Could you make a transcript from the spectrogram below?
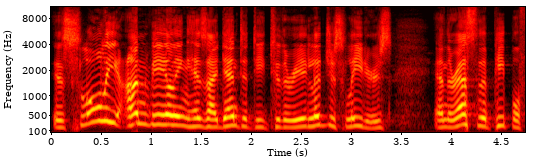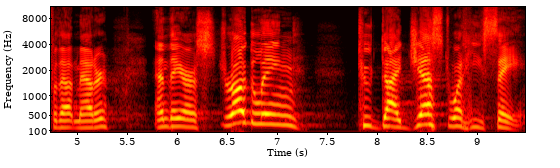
is slowly unveiling his identity to the religious leaders and the rest of the people for that matter, and they are struggling to digest what he's saying.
